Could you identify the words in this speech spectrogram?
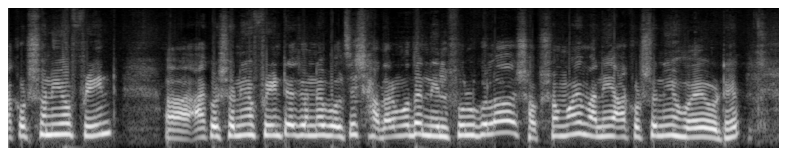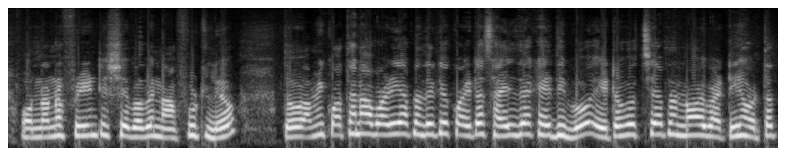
আকর্ষণীয় প্রিন্ট আকর্ষণীয় প্রিন্টের জন্য বলছি, সাদার মধ্যে নীল ফুলগুলো সবসময় মানে আকর্ষণীয় হয়ে ওঠে। অন্যান্য প্রিন্ট সেভাবে না ফুটলেও। তো আমি কথা না বাড়িয়ে আপনাদেরকে কয়টা সাইজ দেখাই দিব। এটা হচ্ছে আপনার নয় বাটি, অর্থাৎ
